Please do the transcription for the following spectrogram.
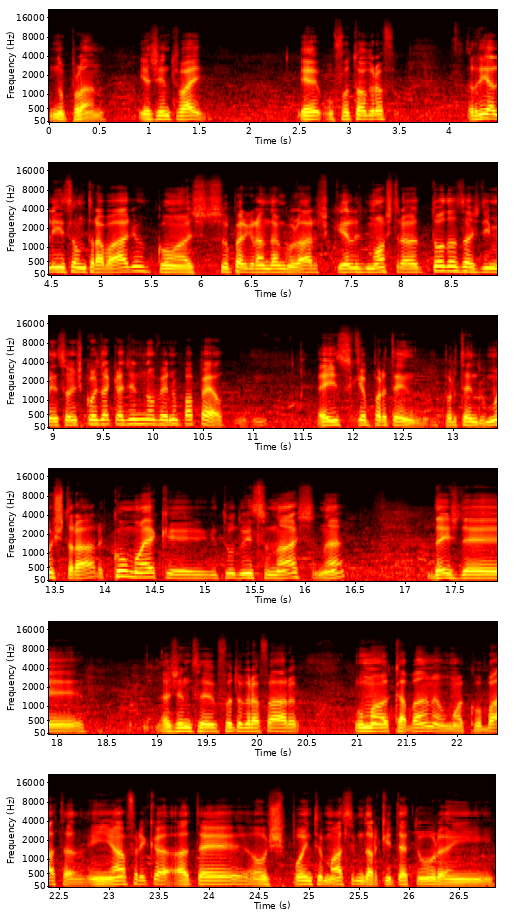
no plano. E a gente vai, é, o fotógrafo realiza um trabalho com as super grandangulares que ele mostra todas as dimensões, coisa que a gente não vê no papel. Uhum. É isso que eu pretendo, pretendo mostrar como é que tudo isso nasce, né? Desde a gente fotografar uma cabana, uma cubata em África, até o expoente máximo da arquitetura em,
